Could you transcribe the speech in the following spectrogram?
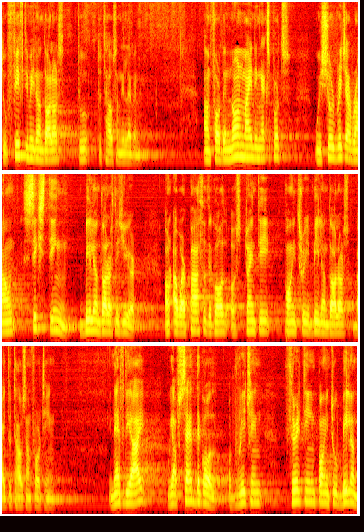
to $50 million to 2011. And for the non-mining exports, we should reach around $16 billion this year on our path to the goal of $20.3 billion by 2014. In FDI, we have set the goal of reaching $13.2 billion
